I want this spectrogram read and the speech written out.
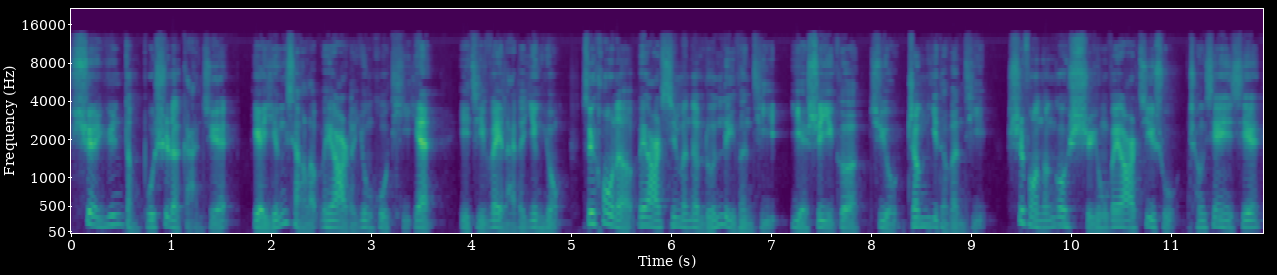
眩晕等不适的感觉，也影响了 VR 的用户体验以及未来的应用。最后呢，VR 新闻的伦理问题也是一个具有争议的问题，是否能够使用 VR 技术呈现一些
